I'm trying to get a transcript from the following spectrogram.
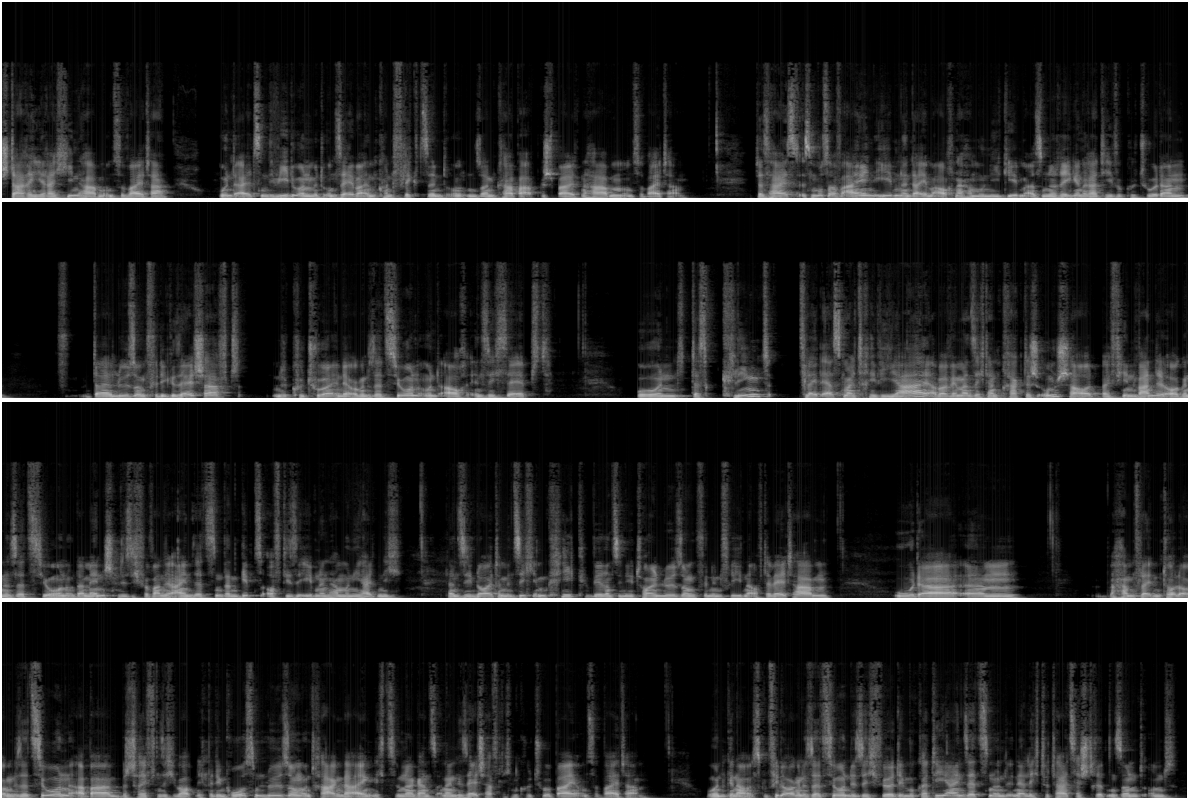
starre Hierarchien haben und so weiter und als Individuen mit uns selber im Konflikt sind und unseren Körper abgespalten haben und so weiter. Das heißt, es muss auf allen Ebenen da eben auch eine Harmonie geben, also eine regenerative Kultur dann da Lösung für die Gesellschaft, eine Kultur in der Organisation und auch in sich selbst. Und das klingt vielleicht erstmal trivial, aber wenn man sich dann praktisch umschaut bei vielen Wandelorganisationen oder Menschen, die sich für Wandel einsetzen, dann gibt es oft diese Ebenenharmonie halt nicht. Dann sind die Leute mit sich im Krieg, während sie die tollen Lösungen für den Frieden auf der Welt haben. Oder ähm, haben vielleicht eine tolle Organisation, aber beschäftigen sich überhaupt nicht mit den großen Lösungen und tragen da eigentlich zu einer ganz anderen gesellschaftlichen Kultur bei und so weiter. Und genau, es gibt viele Organisationen, die sich für Demokratie einsetzen und innerlich total zerstritten sind und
